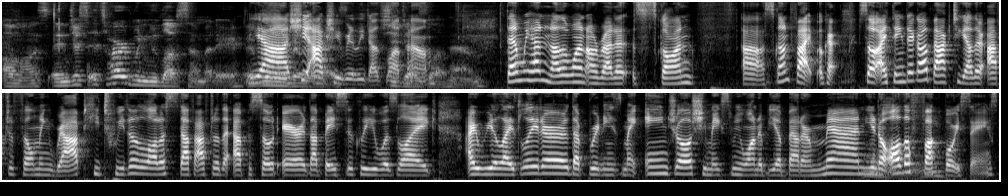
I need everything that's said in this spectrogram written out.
almost. And just it's hard when you love somebody. It Yeah, really, she really actually is. Really does love does him. love him. Then we had another one on Reddit, Scon. Uh, Scon 5. Okay. So I think they got back together after filming Wrapped. He tweeted a lot of stuff after the episode aired that basically was like, I realized later that Brittany's my angel. She makes me want to be a better man. You know, all the fuckboy sayings.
